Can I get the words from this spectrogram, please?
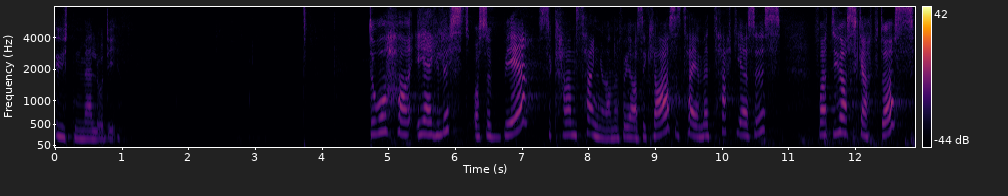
uten melodi. Da har jeg lyst å be, så kan sangerne få gjøre seg klar. Så sier vi takk, Jesus, for at du har skapt oss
